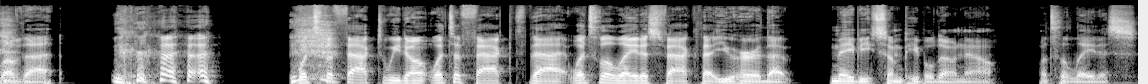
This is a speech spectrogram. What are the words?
love that. What's the fact we don't what's a fact that what's the latest fact that you heard that maybe some people don't know? What's the latest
